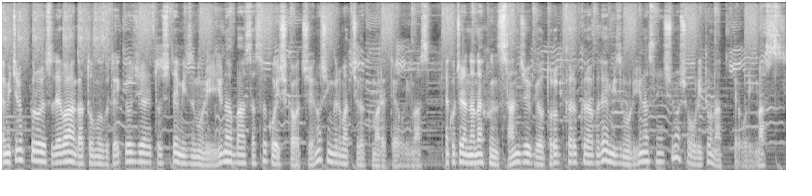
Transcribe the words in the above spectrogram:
道のくプロレスではガトムーブ提供試合として水森ユナ VS 小石川知恵のシングルマッチが組まれております。こちら7分30秒トロピカルクラブで水森ユナ選手の勝利となっております。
